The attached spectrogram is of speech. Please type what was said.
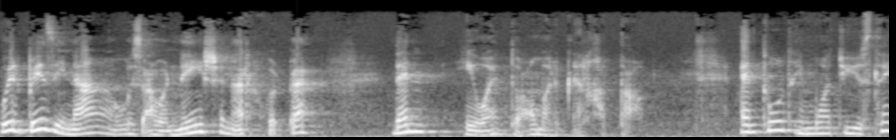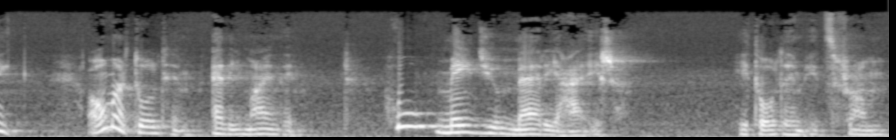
We're busy now with our nation and our back. Then he went to Umar ibn al-Khattab and told him, what do you think? Umar told him and reminded him, who made you marry Aisha? He told him, it's from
